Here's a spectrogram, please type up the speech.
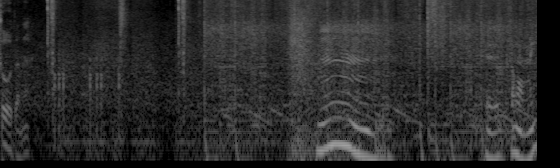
そうだな。うん。えー、カモン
